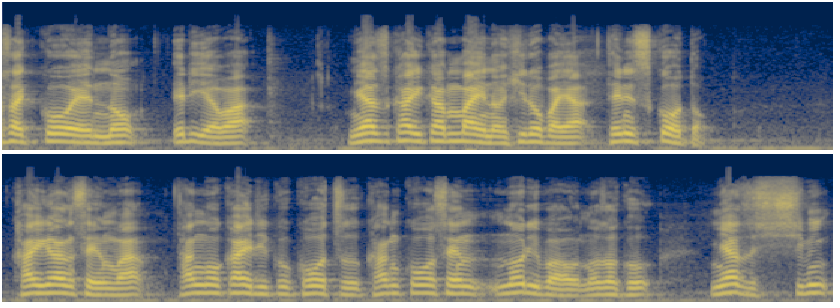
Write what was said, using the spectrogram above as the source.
崎公園のエリアは、宮津会館前の広場やテニスコート、海岸線は丹後海陸交通観光船乗り場を除く宮津市民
